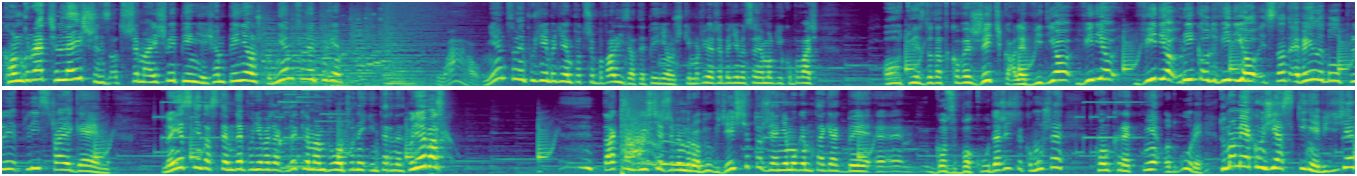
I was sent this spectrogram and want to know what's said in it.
Congratulations! Otrzymaliśmy 50 pieniążków. Nie wiem, co najpóźniej... Wow, nie wiem, co najpóźniej będziemy potrzebowali za te pieniążki. Możliwe, że będziemy sobie mogli kupować... O, tu jest dodatkowe żyćko, ale video, video, video, record video is not available, Ple- please try again. No jest niedostępne, ponieważ jak zwykle mam wyłączony internet, ponieważ... Tak mówiliście, żebym robił. Widzieliście to, że ja nie mogłem tak jakby e, e, go z boku uderzyć, tylko muszę konkretnie od góry. Tu mamy jakąś jaskinię, widzicie?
